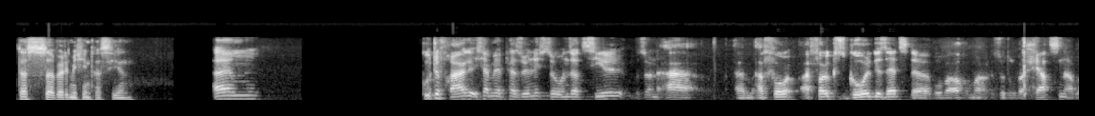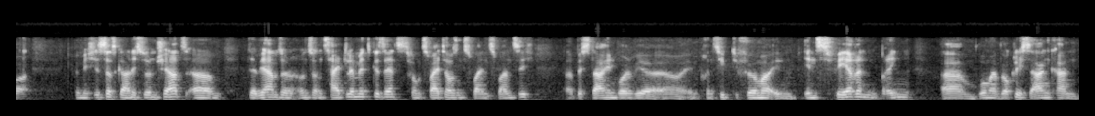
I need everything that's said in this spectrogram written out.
das äh, würde mich interessieren. Ähm, gute Frage. Ich habe mir persönlich so unser Ziel, so ein äh, ähm, Erfol Erfolgsgoal gesetzt, wo wir auch immer so drüber scherzen, aber für mich ist das gar nicht so ein Scherz. Ähm, wir haben so uns Zeitlimit gesetzt vom 2022. bis dahin wollen wir im Prinzip die Firma in, in Sphären bringen, ähm, wo man wirklich sagen kann,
